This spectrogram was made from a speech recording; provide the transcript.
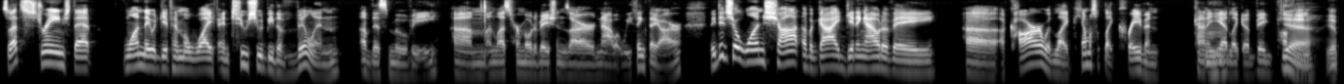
So that's strange that one, they would give him a wife, and two, she would be the villain of this movie, um, unless her motivations are not what we think they are. They did show one shot of a guy getting out of a uh, a car with like he almost looked like Kraven, kind of. He Mhm. had like a big puffy Yeah. Yep.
